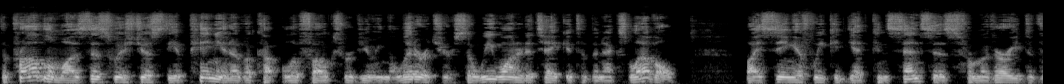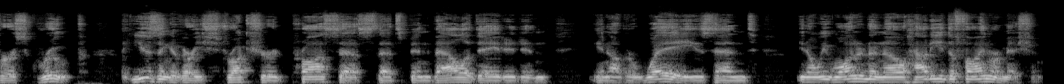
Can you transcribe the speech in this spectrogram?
The problem was this was just the opinion of a couple of folks reviewing the literature. So we wanted to take it to the next level by seeing if we could get consensus from a very diverse group using a very structured process that's been validated in, in other ways. And, you know, we wanted to know how do you define remission?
